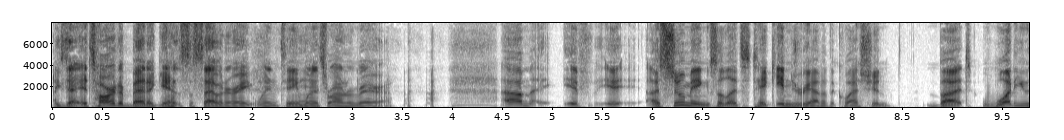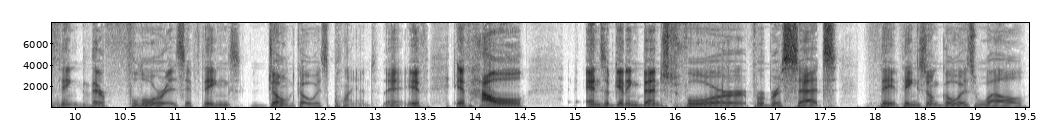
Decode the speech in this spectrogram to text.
Exactly. It's hard to bet against a seven or eight win team when it's Ron Rivera. um, if it, assuming, so let's take injury out of the question. But what do you think their floor is if things don't go as planned? If if Howell ends up getting benched for for Brissett, things don't go as well.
